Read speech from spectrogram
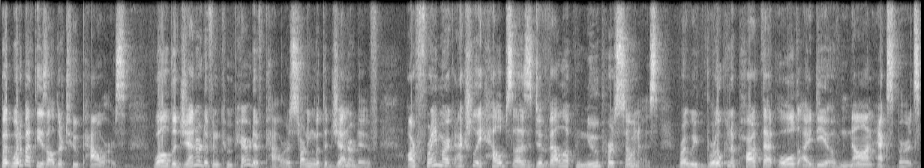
But what about these other two powers? Well, the generative and comparative powers, starting with the generative, our framework actually helps us develop new personas, right? We've broken apart that old idea of non-experts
